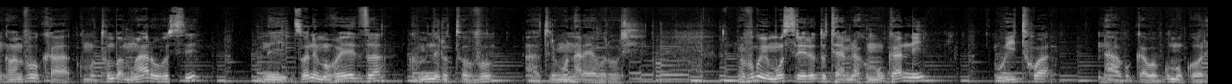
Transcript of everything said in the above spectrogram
nkaba mvuka ku mutumba mwarusi ni zone muhweza komine rutovu aha turi mu ntara ya bururi. Navuga uyu munsi rero duteramira ku mugani witwa nta bugabo bw'umugore.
